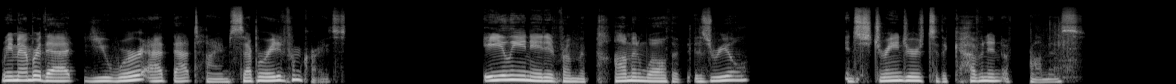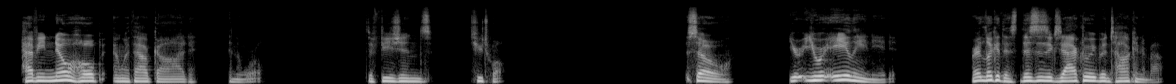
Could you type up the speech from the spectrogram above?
Remember that you were at that time separated from Christ, alienated from the commonwealth of Israel, and strangers to the covenant of promise, having no hope and without God in the world. It's Ephesians 2:12. So, you you were alienated. Right? Look at this. This is exactly what we've been talking about.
